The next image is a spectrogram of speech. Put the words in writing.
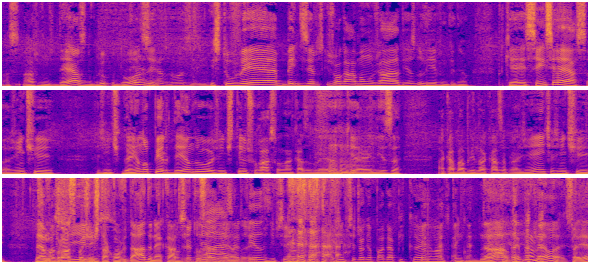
nós, nós somos 10 no grupo, 12. 10, 12. né? Isso tu vê, é bem dizer, os que jogavam já desde o livro, entendeu? Porque a essência é essa. A gente, a gente ganhando ou perdendo, a gente tem o churrasco lá na casa do Leandro, que a Elisa acaba abrindo a casa pra gente, a gente leva no os próximo a filhos. gente tá convidado, né, Com Cato? Eu tô certeza, com sabendo. aí. certeza. A gente, precisa de alguém, a gente precisa de alguém pagar picanha, não, tem como. Não, não tem problema. Isso aí,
